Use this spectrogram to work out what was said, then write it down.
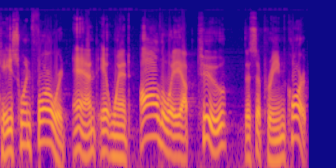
Case went forward, and it went all the way up to the Supreme Court.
